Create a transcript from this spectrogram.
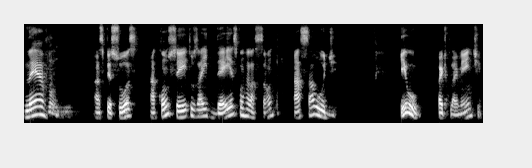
levam as pessoas a conceitos, a ideias com relação à saúde. Eu, particularmente,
